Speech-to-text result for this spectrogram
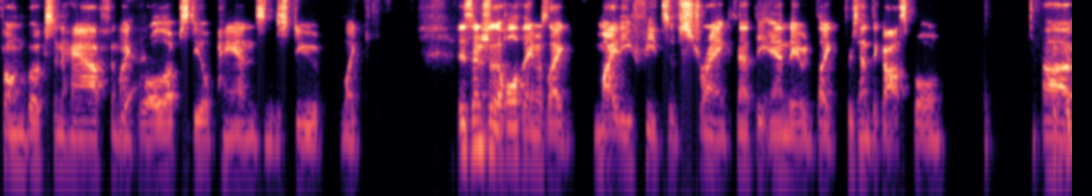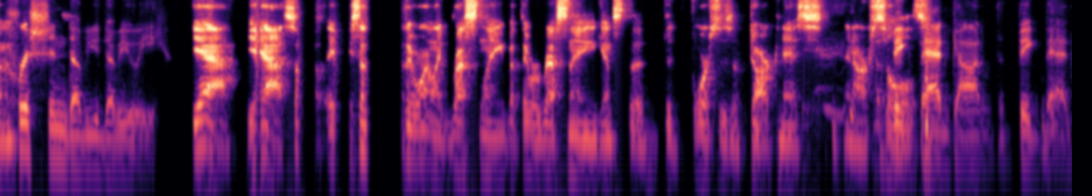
phone books in half and like Yeah. roll up steel pans and just do like essentially the whole thing was like mighty feats of strength. And at the end they would like present the gospel. like Um, the christian wwe yeah, yeah. So except they weren't like wrestling, but they were wrestling against the the forces of darkness in our the souls. big bad god with the big bad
